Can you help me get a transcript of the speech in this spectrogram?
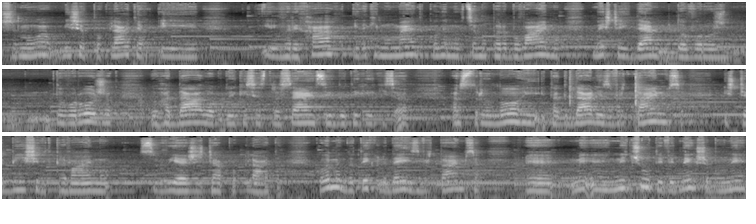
живемо більше в прокляттях і, і в гріхах. І такий момент, коли ми в цьому перебуваємо, ми ще йдемо до ворож... до ворожок, до гадалок, до якихось екстрасенсів, до тих якісь астрологій і так далі. Звертаємося і ще більше відкриваємо своє життя прокляття. Коли ми до тих людей звертаємося, е, ми е, не чути від них, щоб вони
